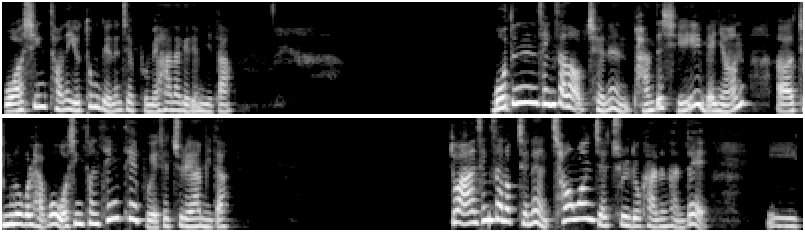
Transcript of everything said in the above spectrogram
워싱턴에 유통되는 제품에 한하게 됩니다. 모든 생산업체는 반드시 매년 어, 등록을 하고 워싱턴 생태부에 제출해야 합니다. 또한 생산업체는 청원 제출도 가능한데 이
